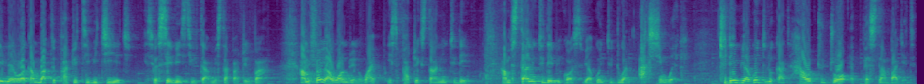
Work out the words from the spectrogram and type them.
evening and welcome back to Patrick TV GH. It's your savings tutor, Mr. Patrick Ban. I'm sure you are wondering why is Patrick standing today? I'm standing today because we are going to do an action work. Today we are going to look at how to draw a personal budget.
